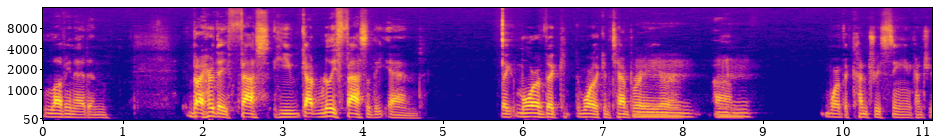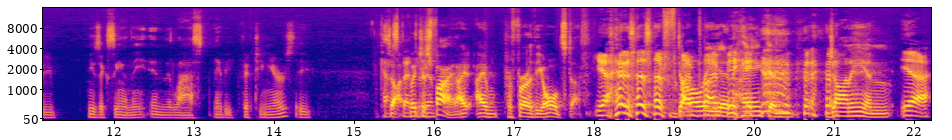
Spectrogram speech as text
loving it, and but I heard they fast. He got really fast at the end, like more of the more of the contemporary or um, more of the country scene, country music scene in the in the last maybe fifteen years. So, which is fine. I, I prefer the old stuff. Yeah, that's a fun by Dolly and me. Hank and Johnny and Yeah,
